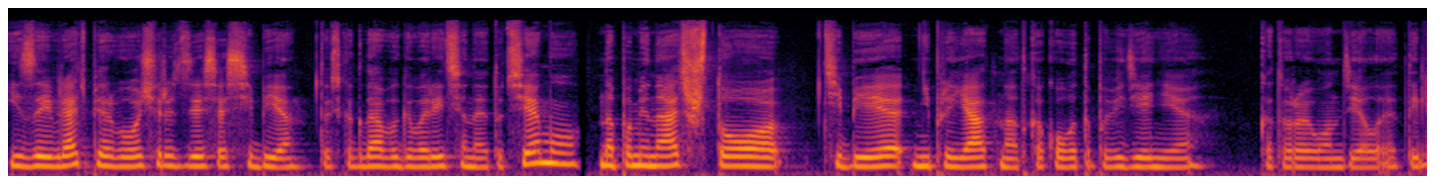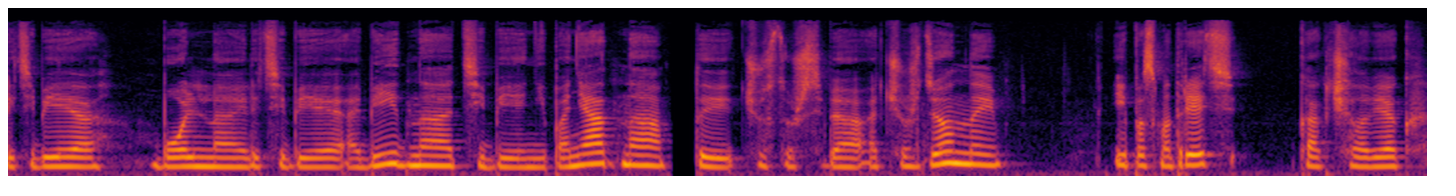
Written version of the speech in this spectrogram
и заявлять в первую очередь здесь о себе. То есть, когда вы говорите на эту тему, напоминать, что тебе неприятно от какого-то поведения, которое он делает, или тебе больно, или тебе обидно, тебе непонятно, ты чувствуешь себя отчужденной, и посмотреть, как человек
